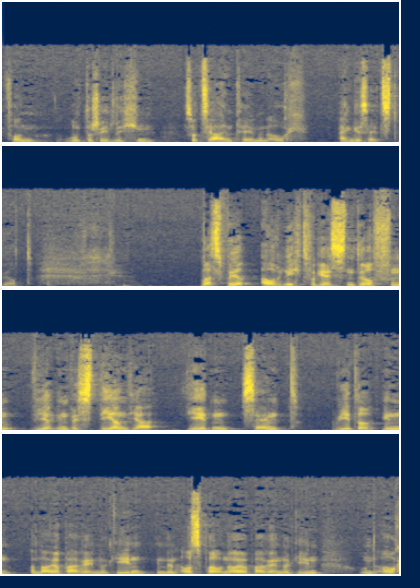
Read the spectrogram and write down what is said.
von unterschiedlichen sozialen Themen auch eingesetzt wird. Was wir auch nicht vergessen dürfen, wir investieren ja jeden Cent wieder in erneuerbare Energien, in den Ausbau erneuerbarer Energien und auch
